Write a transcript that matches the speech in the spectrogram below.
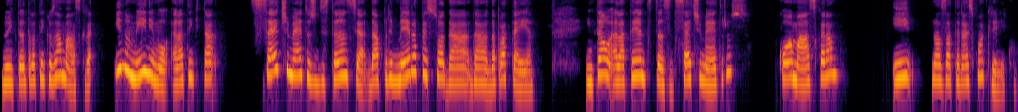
No entanto, ela tem que usar máscara. E no mínimo, ela tem que estar tá 7 metros de distância da primeira pessoa da, da, da plateia. Então, ela tem a distância de 7 metros com a máscara e nas laterais com acrílico.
